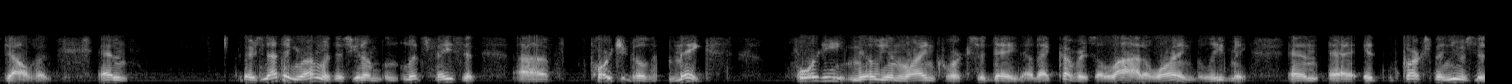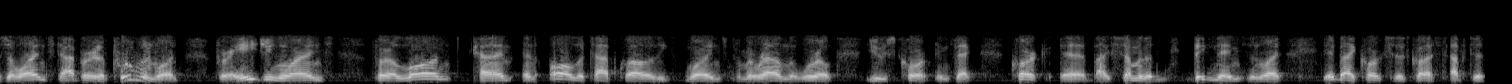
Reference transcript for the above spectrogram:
Stelvin. And there's nothing wrong with this. You know, let's face it. Uh, Portugal makes 40 million wine corks a day. Now that covers a lot of wine, believe me. And uh, it cork's been used as a wine stopper and a proven one for aging wines for a long time, and all the top quality wines from around the world use cork. In fact, cork uh, by some of the big names in wine, they buy corks that cost up to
